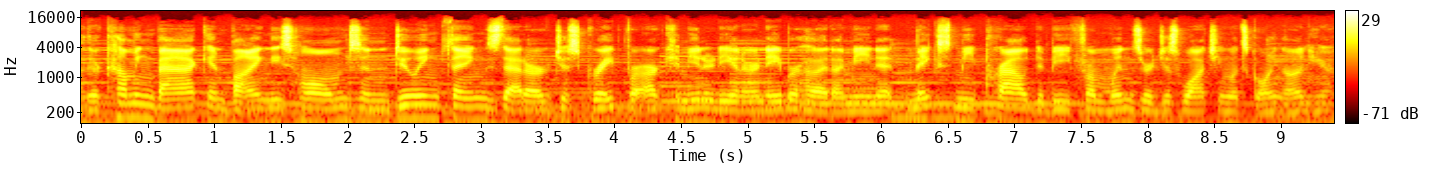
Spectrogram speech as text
They're coming back and buying these homes and doing things that are just great for our community and our neighborhood. I mean, it makes me proud to be from Windsor just watching what's going on here.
